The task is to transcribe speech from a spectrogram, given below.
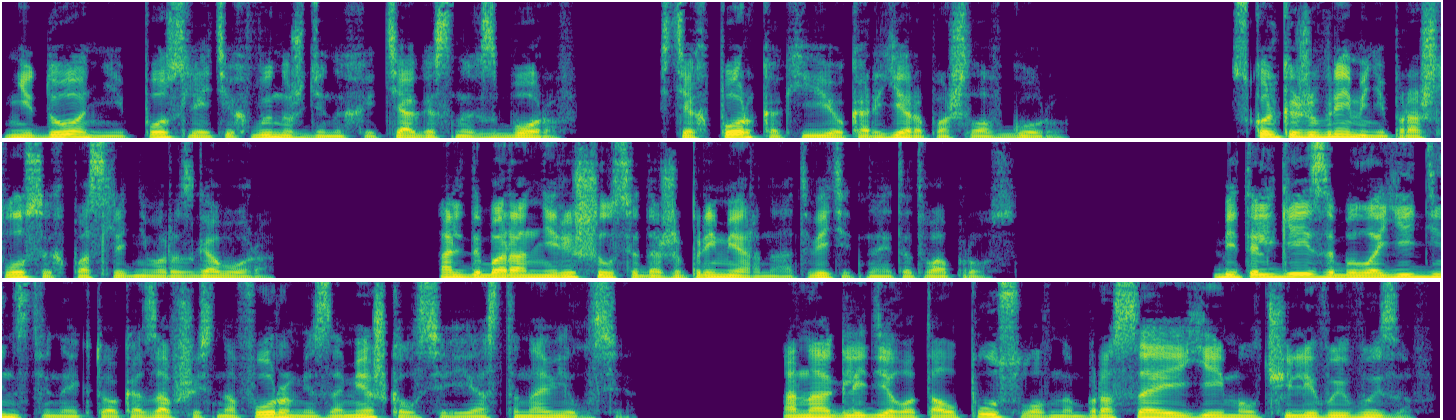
ни до, ни после этих вынужденных и тягостных сборов, с тех пор, как ее карьера пошла в гору. Сколько же времени прошло с их последнего разговора? Альдебаран не решился даже примерно ответить на этот вопрос. Бетельгейза была единственной, кто, оказавшись на форуме, замешкался и остановился. Она оглядела толпу, словно бросая ей молчаливый вызов,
